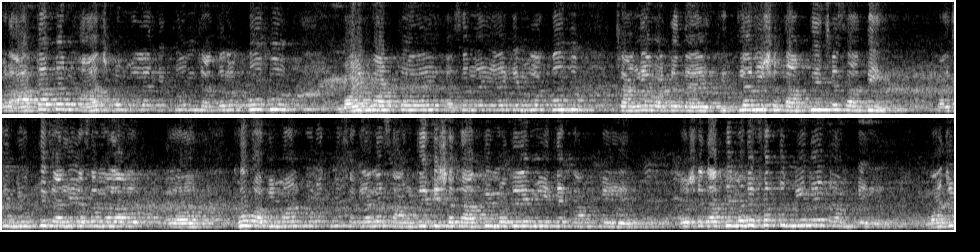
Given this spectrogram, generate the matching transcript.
और आता पण आज पण मला इथून जाताना खूप वाईट वाटतं आहे. असं नाही आहे की मला खूप चांगलं वाटत आहे. इथल्या जो शताब्दीचे साथी, माझी नियुक्ती झाली असं मला खूप अभिमानपूर्वक मी सगळ्यांना सांगते की शताब्दीमध्ये मी इथे काम केले. और शताब्दीमध्ये फक्त मी नाही काम केले. माझी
